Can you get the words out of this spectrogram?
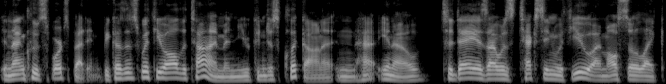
and that includes sports betting because it's with you all the time and you can just click on it and ha- you know today as I was texting with you I'm also like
